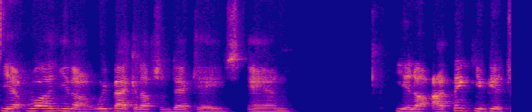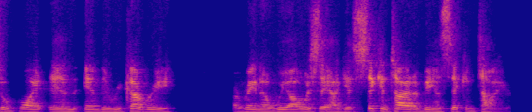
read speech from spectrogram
Yeah, well, you know, we back it up some decades, and you know, I think you get to a point in in the recovery arena. We always say, "I get sick and tired of being sick and tired."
